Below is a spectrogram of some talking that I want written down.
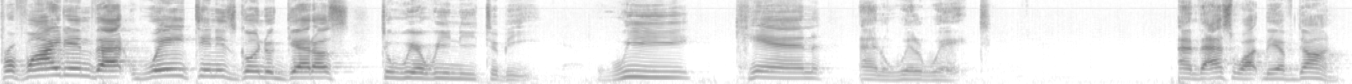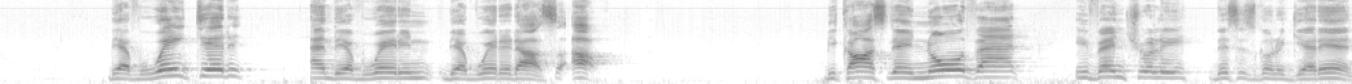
Providing that waiting is going to get us to where we need to be. We can and will wait. And that's what they have done. They have waited and they have waiting, they have waited us up. Because they know that eventually this is going to get in.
